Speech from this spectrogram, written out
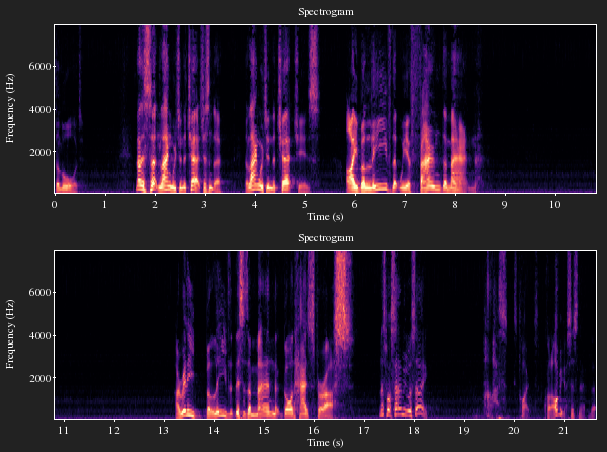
the Lord. Now, there's a certain language in the church, isn't there? The language in the church is, I believe that we have found the man. I really believe that this is a man that God has for us. And that's what Samuel was saying. Oh, it's, quite, it's quite obvious, isn't it? That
